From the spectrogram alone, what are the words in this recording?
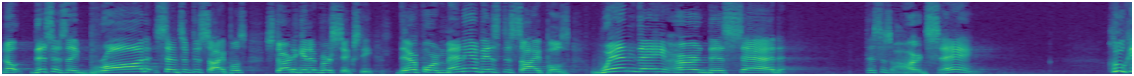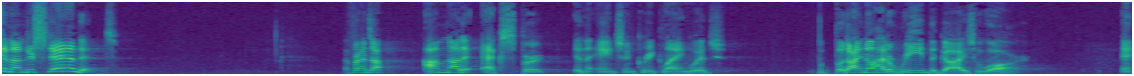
No, this is a broad sense of disciples. Start again at verse 60. Therefore, many of his disciples, when they heard this, said, This is a hard saying. Who can understand it? Friends, I, I'm not an expert in the ancient Greek language, but, but I know how to read the guys who are. And,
